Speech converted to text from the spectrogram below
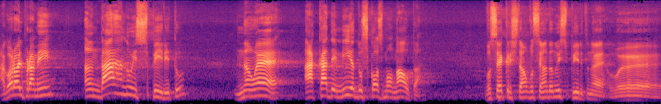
Agora olhe para mim, andar no espírito não é a academia dos cosmonautas. Você é cristão, você anda no espírito, não é? Ué,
